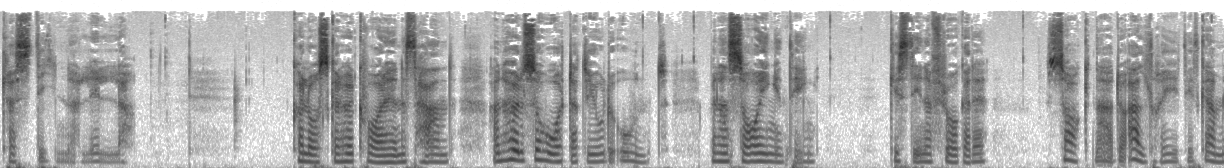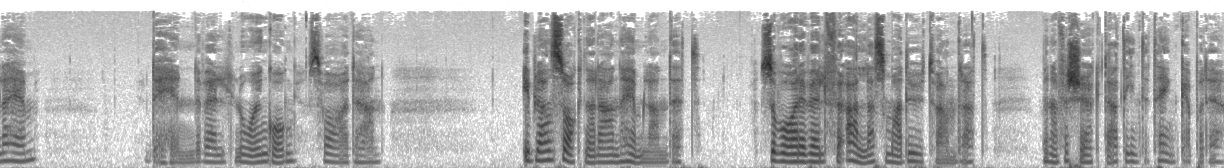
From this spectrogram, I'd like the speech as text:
Kristina lilla. Karl-Oskar höll kvar hennes hand. Han höll så hårt att det gjorde ont, men han sa ingenting. Kristina frågade, saknar du aldrig ditt gamla hem? Det händer väl någon gång, svarade han. Ibland saknade han hemlandet. Så var det väl för alla som hade utvandrat, men han försökte att inte tänka på det.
